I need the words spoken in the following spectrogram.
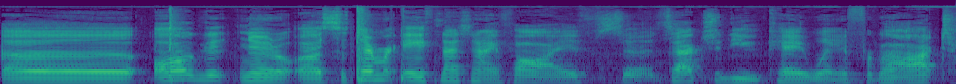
Uh, August, no, no, uh, September 8th, 1995. So it's actually the UK way, I forgot.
